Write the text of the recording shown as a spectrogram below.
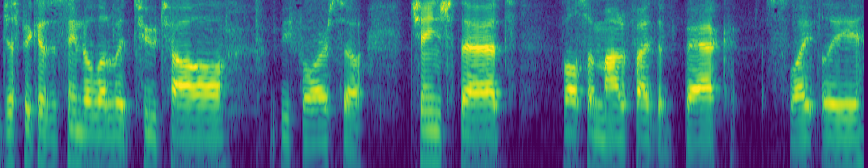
just because it seemed a little bit too tall before so changed that. I've also modified the back slightly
